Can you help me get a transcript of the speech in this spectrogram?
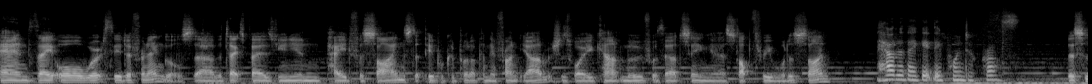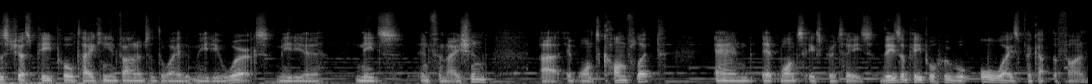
And they all worked their different angles. Uh, the Taxpayers Union paid for signs that people could put up in their front yard, which is why you can't move without seeing a Stop Three Waters sign. How do they get their point across? This is just people taking advantage of the way that media works. Media needs information, uh, it wants conflict, and it wants expertise. These are people who will always pick up the phone,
